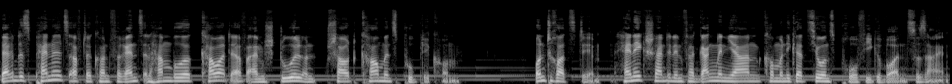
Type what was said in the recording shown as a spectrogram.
Während des Panels auf der Konferenz in Hamburg kauert er auf einem Stuhl und schaut kaum ins Publikum. Und trotzdem, Hennig scheint in den vergangenen Jahren Kommunikationsprofi geworden zu sein.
